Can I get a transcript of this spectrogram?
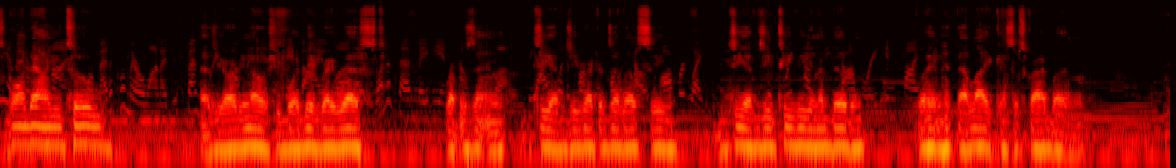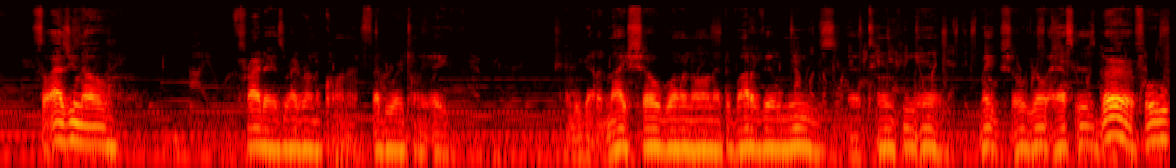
What's going down YouTube? As you already know, it's your boy Big Ray West, representing GFG Records LLC, GFG TV in the building. Go ahead and hit that like and subscribe button. So as you know, Friday is right around the corner, February 28th. And we got a nice show going on at the Vaudeville Mews at 10 p.m. Make sure your ass is there, fool.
